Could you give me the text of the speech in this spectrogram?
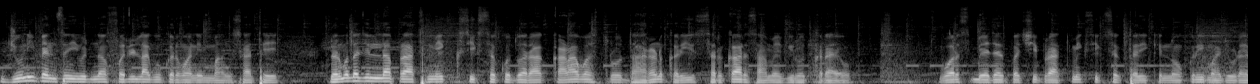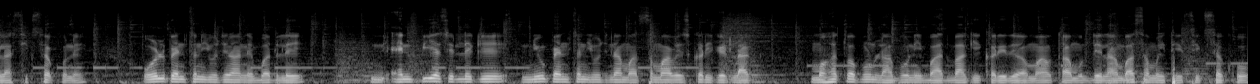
જૂની પેન્શન યોજના ફરી લાગુ કરવાની માંગ સાથે નર્મદા જિલ્લા પ્રાથમિક શિક્ષકો દ્વારા કાળા વસ્ત્રો ધારણ કરી સરકાર સામે વિરોધ કરાયો. વર્ષ બે હજાર પછી પ્રાથમિક શિક્ષક તરીકે નોકરીમાં જોડાયેલા શિક્ષકોને ઓલ્ડ પેન્શન યોજનાને બદલે એનપીએસ એટલે કે ન્યૂ પેન્શન યોજનામાં સમાવેશ કરી કેટલાક મહત્વપૂર્ણ લાભોની બાદબાકી કરી દેવામાં આવતા મુદ્દે લાંબા સમયથી શિક્ષકો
